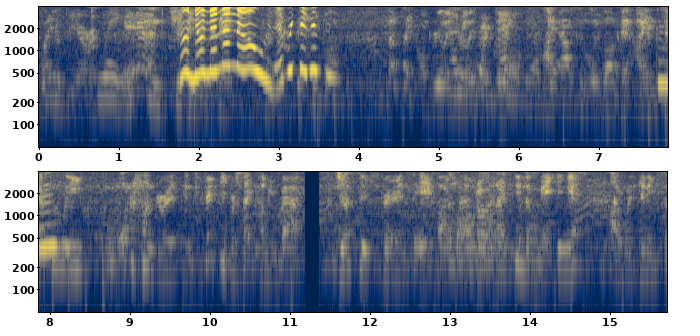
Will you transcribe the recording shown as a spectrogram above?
flight of beer, Wait. and No, no, no, no, no. Everything is- That's like a really, really good deal. I absolutely loved it. I am Mm-hmm. definitely 150% coming back just to experience the A5 Rapids. When I seen them making it, I was getting so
